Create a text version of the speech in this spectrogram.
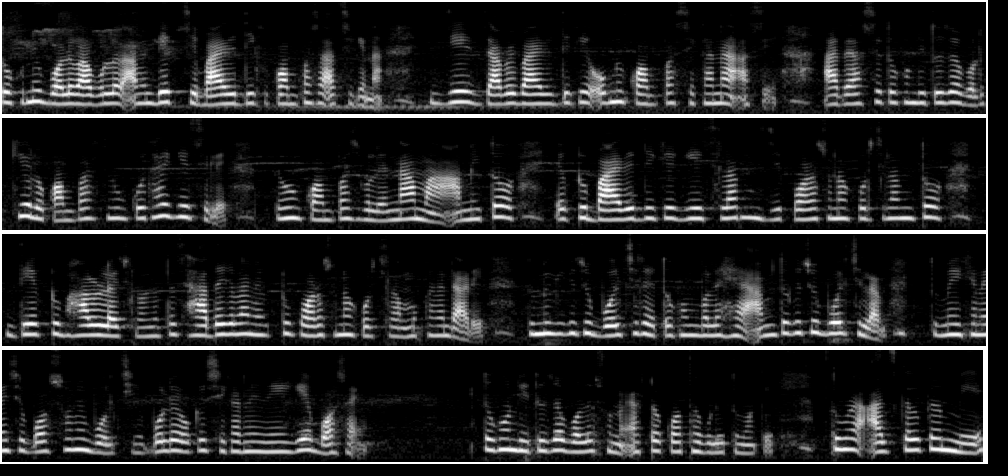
তখনই বলে বাবুলাল আমি দেখছি বাইরের দিকে কম্পাস আছে কিনা। যে যাবে বাইরের দিকে, অমনি কম্পাস সেখানে আসে। আর আসে তখন ঋতুজা বলে, কী হলো কম্পাস তুমি কোথায় গিয়েছিলে? তখন কম্পাস বলে, না মা, আমি তো একটু বাইরের দিকে গিয়েছিলাম, যে পড়াশোনা করছিলাম তো, দিয়ে একটু ভালো লাগছিল না। তো ছাদে গেলাম, একটু পড়াশোনা করছিলাম ওখানে দাঁড়িয়ে। তুমি কি কিছু বলছিলে? তখন বলে হ্যাঁ আমি তো কিছু বলছিলাম। তুমি এখানে এসে বসো, আমি বলছি। বলে ওকে সেখানে নিয়ে গিয়ে বসায়। তখন ঋতুজা বলে, শোনো, একটা কথা বলি তোমাকে। তোমরা আজকালকার মেয়ে,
